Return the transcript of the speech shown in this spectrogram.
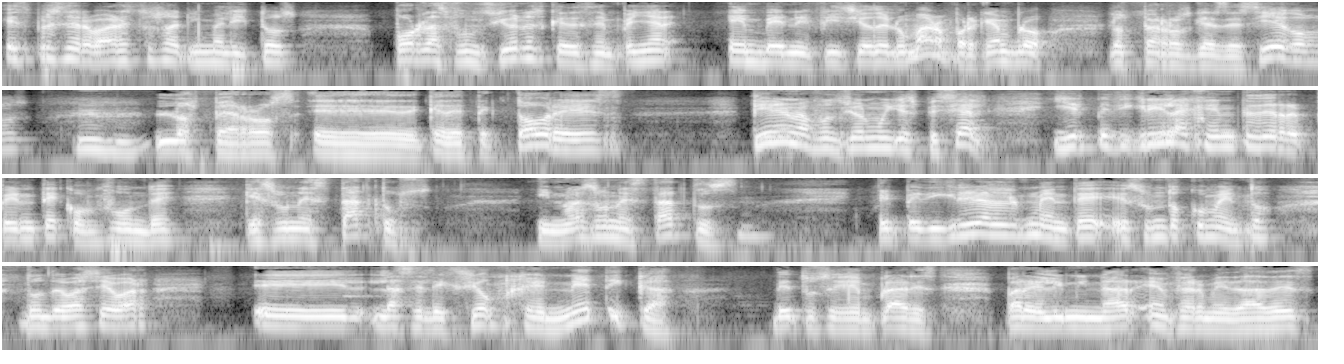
es preservar estos animalitos por las funciones que desempeñan en beneficio del humano. Por ejemplo, los perros guías de ciegos, los perros eh, que detectores, tienen una función muy especial. Y el pedigrí la gente de repente confunde que es un estatus. Y no es un estatus. El pedigrí realmente es un documento donde vas a llevar eh, la selección genética de tus ejemplares para eliminar enfermedades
